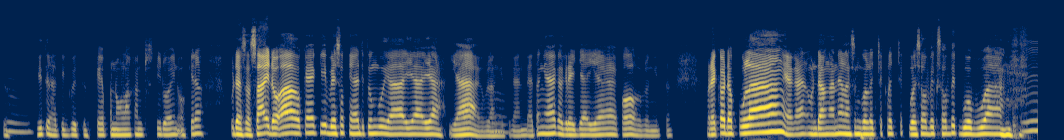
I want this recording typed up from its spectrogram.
gitu. Hmm. gitu hati gue tuh. Kayak penolakan terus didoain. Oh kira udah selesai doa. Oke ki besok ya ditunggu ya. Ya ya ya gue bilang Hmm. gitu kan. Datang ya ke gereja. Ya kok gue bilang gitu. Mereka udah pulang ya kan. Undangannya langsung gue lecek-lecek gue sobek-sobek gue buang. Hmm.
